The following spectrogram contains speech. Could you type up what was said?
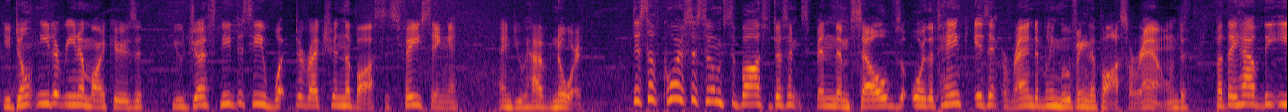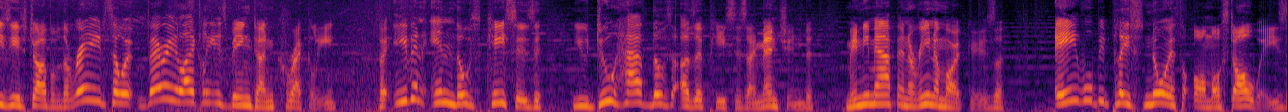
you don't need arena markers, you just need to see what direction the boss is facing, and you have north. This of course assumes the boss doesn't spin themselves, or the tank isn't randomly moving the boss around. But they have the easiest job of the raid, so it very likely is being done correctly. But even in those cases, you do have those other pieces I mentioned, minimap and arena markers. A will be placed north almost always.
